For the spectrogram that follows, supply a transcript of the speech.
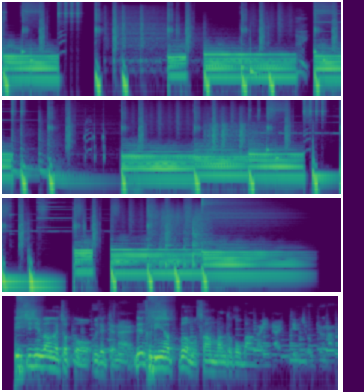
Thank you. 1、2番がちょっと売れてない。で、クリーンアップはもう3番と5番がいないっていう状況なんで、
